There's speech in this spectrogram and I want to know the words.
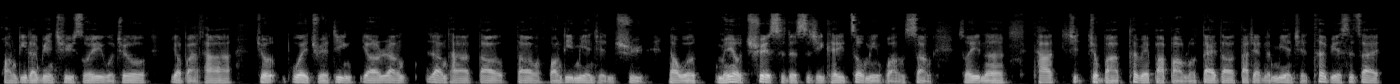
皇帝那边去，所以我就要把他，就会决定要让让他到到皇帝面前去。那我没有确实的事情可以奏明皇上，所以呢，他就就把特别把保罗带到大家的面前，特别是在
